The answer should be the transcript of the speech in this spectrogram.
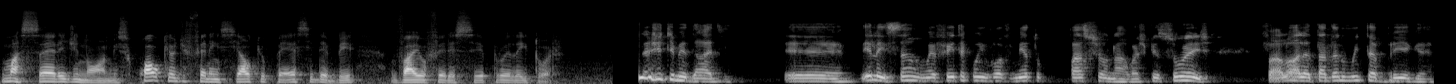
uma série de nomes. Qual que é o diferencial que o PSDB vai oferecer para o eleitor? Legitimidade é, eleição é feita com envolvimento passional. As pessoas falam, olha, está dando muita briga.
